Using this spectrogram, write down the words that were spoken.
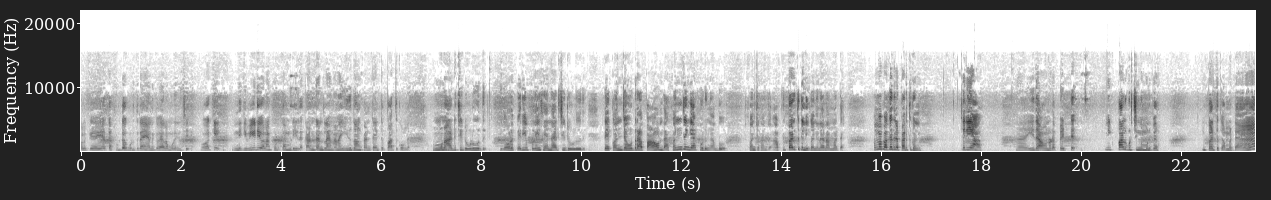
உங்களுக்கு ஏற்ற ஃபுட்டை கொடுத்துட்டா எனக்கு வேலை முடிஞ்சிச்சு. ஓகே இன்னைக்கு வீடியோலாம் கொடுக்க முடியல. கண்டென்ட்லாம் என்னன்னா இதுதான் கண்டென்ட் பார்த்துக்கோங்க மூணு அடிச்சுட்டு உழுவுது. இதோட பெரிய பிள்ளையும் சேர்ந்து அடிச்சுட்டு உழுவுது. டே கொஞ்சம் விட்றா பாவண்டா கொஞ்சம் கேப் விடுங்க அப்பு கொஞ்சம் கொஞ்சம். அப்படி படுத்துக்க நீ கொஞ்ச நேரம் அம்மாட்ட. அம்மா பக்கத்தில் படுத்துக்கோ நீ. சரியா? இது அவனோட பெட்டு. நீ பால் குடிச்சிங்க மூணு பேரும். நீ படுத்துக்க அம்மாட்டேன்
